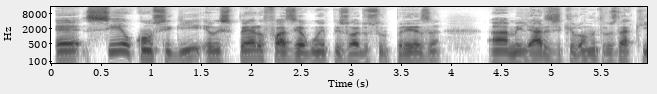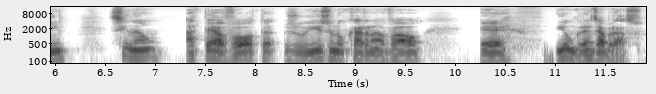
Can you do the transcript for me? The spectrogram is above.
É, se eu conseguir, eu espero fazer algum episódio surpresa a milhares de quilômetros daqui. Se não, até a volta, juízo no carnaval é, e um grande abraço.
